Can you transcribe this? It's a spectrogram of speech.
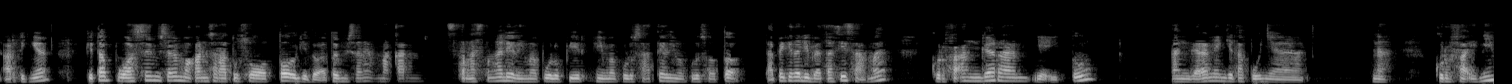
Artinya kita puasnya misalnya makan 100 soto gitu atau misalnya makan setengah-setengah deh 50 pir, 50 sate, 50 soto. Tapi kita dibatasi sama kurva anggaran yaitu anggaran yang kita punya. Nah, kurva ini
